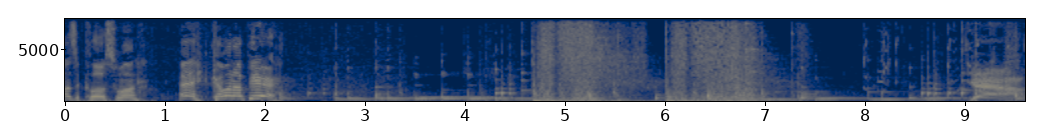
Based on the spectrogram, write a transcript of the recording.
That was a close one. Hey, come on up here. Yeah!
